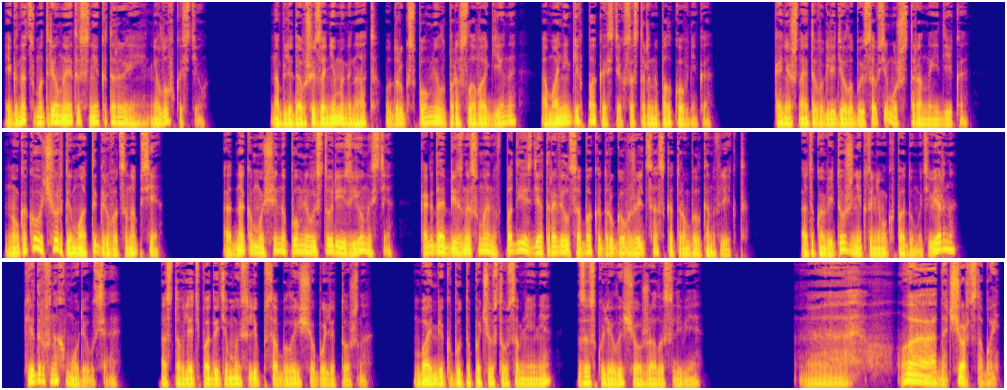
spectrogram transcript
Игнат смотрел на это с некоторой неловкостью. Наблюдавший за ним Игнат вдруг вспомнил про слова Гены о маленьких пакостях со стороны полковника. Конечно, это выглядело бы совсем уж странно и дико. Но какого черта ему отыгрываться на псе? Однако мужчина помнил историю из юности, когда бизнесмен в подъезде отравил собаку другого жильца, с которым был конфликт. О таком ведь тоже никто не мог подумать, верно? Кедров нахмурился. Оставлять под эти мысли пса было еще более тошно. Бамбик, будто почувствовал сомнение, заскулил еще жалостливее. «Ладно, черт с тобой.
